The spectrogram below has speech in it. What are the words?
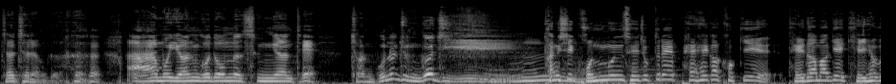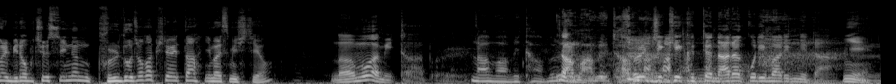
저처럼 그 아무 연고도 없는 승려한테 전권을 준 거지. 당시 권문 세족들의 폐해가 컸기에 대담하게 개혁을 밀어붙일 수 있는 불도저가 필요했다 이 말씀이시지요? 너무 아미타불. 나무아미타불. 너무합니다. 솔직히 그때 나라 꼴이 말입니다. 예. 음,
